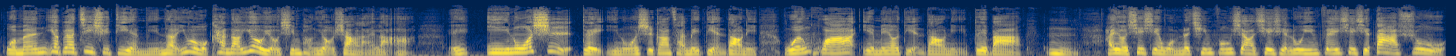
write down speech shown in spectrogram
我们要不要继续点名呢？因为我看到又有新朋友上来了啊！哎，以挪士，对，以挪士刚才没点到你，文华也没有点到你，对吧？嗯。还有，谢谢我们的清风笑，谢谢陆云飞，谢谢大树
